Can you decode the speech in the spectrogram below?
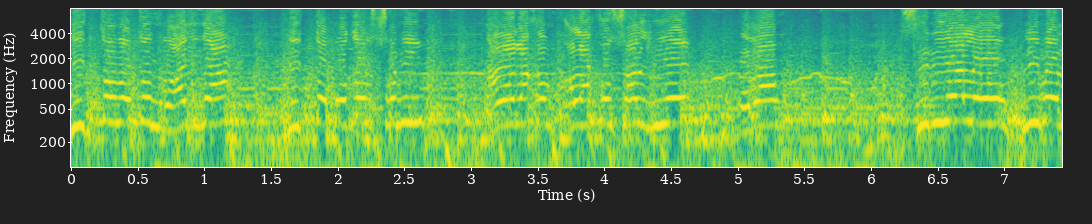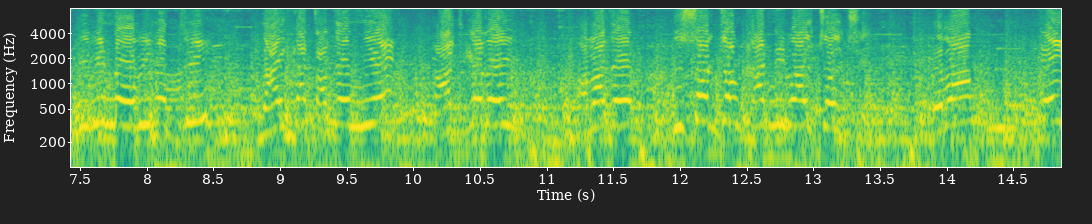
নিত্য নতুন বাজনা, নৃত্য প্রদর্শনী, নানা রকম কলাকৌশল নিয়ে এবং সিরিয়াল ও ফিল্মের বিভিন্ন অভিনেত্রী, নায়িকা তাদের নিয়ে আজকের এই আমাদের বিসর্জন কার্নিভাল চলছে এবং এই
